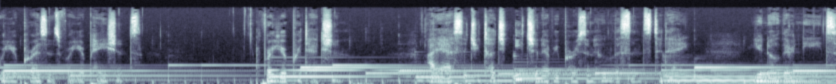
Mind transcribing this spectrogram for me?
for your presence, for your patience, for your protection. I ask that you touch each and every person who listens today. You know their needs.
